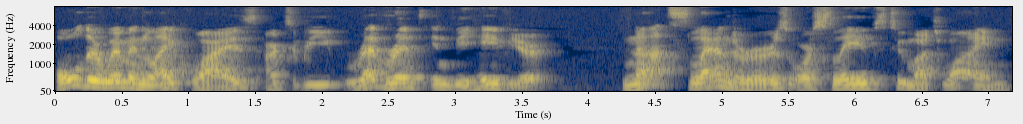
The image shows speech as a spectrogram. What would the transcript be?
Older women likewise are to be reverent in behavior, not slanderers or slaves to much wine.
